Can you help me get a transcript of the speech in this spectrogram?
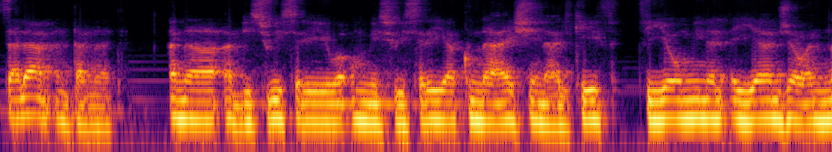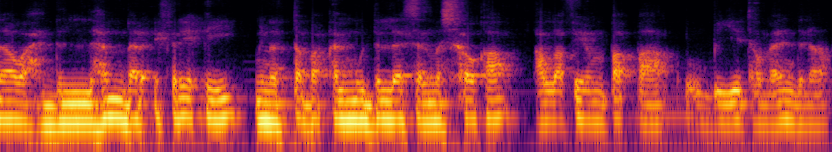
سلام إنترنت. أنا أبي سويسري وأمي سويسرية كنا عايشين على الكيف. في يوم من الأيام جاو عندنا واحد الهمبر إفريقي من الطبقة المدلسة المسحوقه الله فيهم بابا وبيتهم عندنا.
